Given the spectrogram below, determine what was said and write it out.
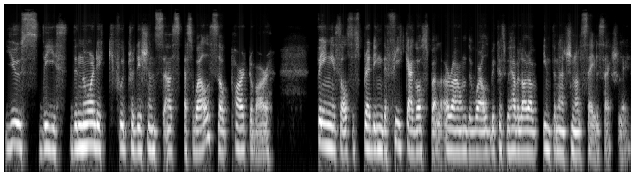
use these the Nordic food traditions as as well. So part of our thing is also spreading the fika gospel around the world because we have a lot of international sales actually.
